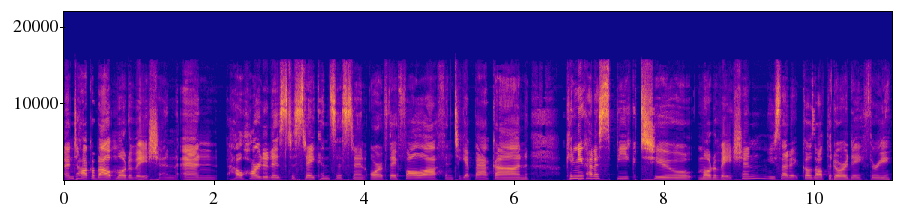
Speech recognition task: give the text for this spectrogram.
and talk about motivation and how hard it is to stay consistent or if they fall off and to get back on, can you kind of speak to motivation? You said it goes out the door day three.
